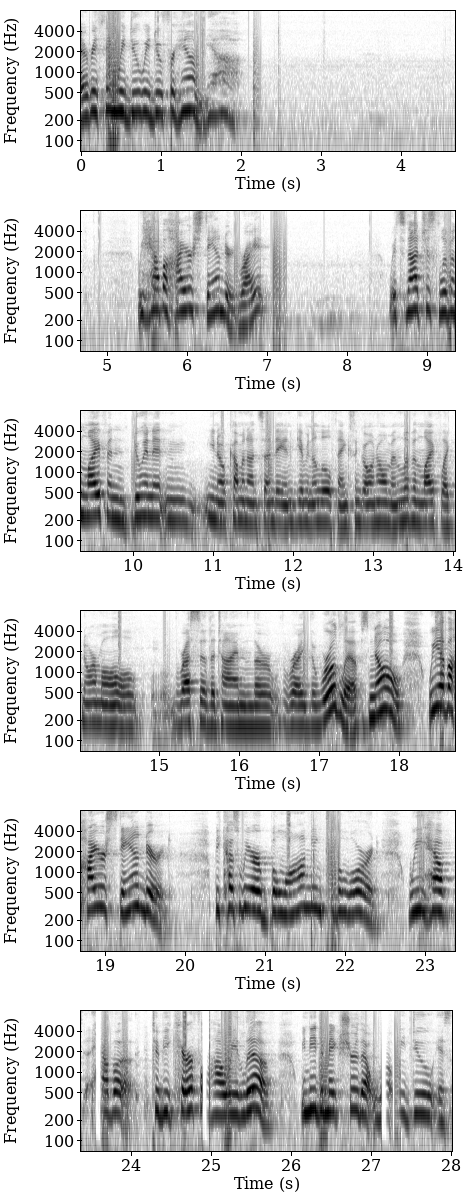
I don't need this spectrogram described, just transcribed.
Everything we do, we do for Him. Yeah. We have a higher standard, right? It's not just living life and doing it and, you know, coming on Sunday and giving a little thanks and going home and living life like normal the rest of the time the, the world lives. No, we have a higher standard because we are belonging to the Lord. We have, have a, to be careful how we live. We need to make sure that what we do is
